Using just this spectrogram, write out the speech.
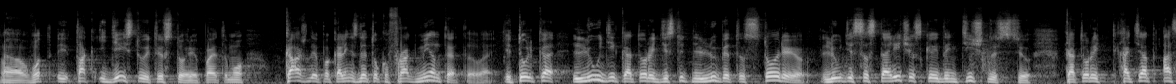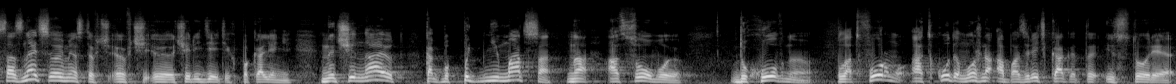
Э, вот и так и действует история. Поэтому каждое поколение знает только фрагмент этого. И только люди, которые действительно любят историю, люди с исторической идентичностью, которые хотят осознать свое место в э, череде этих поколений, начинают как бы подниматься на особую духовную платформу, откуда можно обозреть, как эта история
